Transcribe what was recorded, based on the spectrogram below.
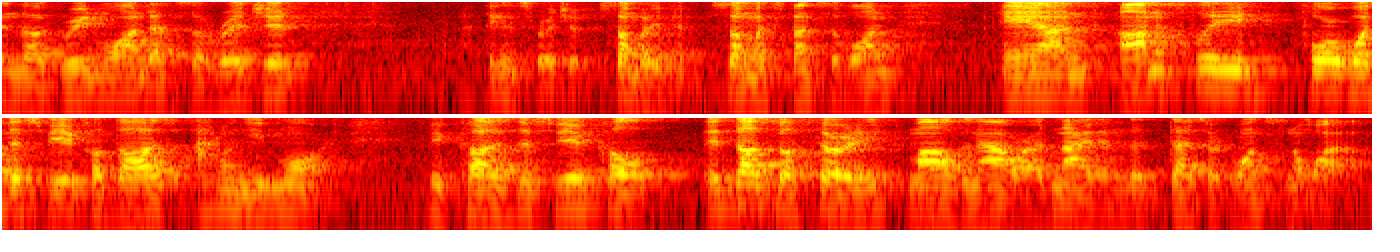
in the green one. That's a rigid. I think it's rigid, somebody, some expensive one. And honestly, for what this vehicle does, I don't need more because this vehicle, it does go 30 miles an hour at night in the desert once in a while,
